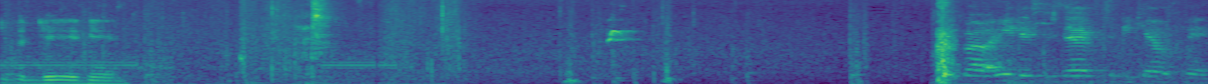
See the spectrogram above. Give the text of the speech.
The deer here. Well, he just deserves to be killed, Pete.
